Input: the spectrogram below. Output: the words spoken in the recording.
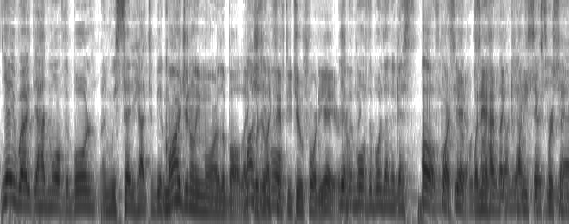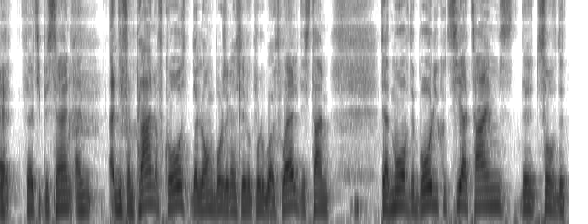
yeah. Well, they had more of the ball, and we said he had to be a Marginally more of the ball. Like was it like more. 52 48 or something? Yeah, something? but more of the ball than against. Oh, of course, yeah. When they had, like, 26%, yeah. thirty percent, and a different plan, of course. The long balls against Liverpool worked well. This time, they had more of the ball. You could see at times the sort of the,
